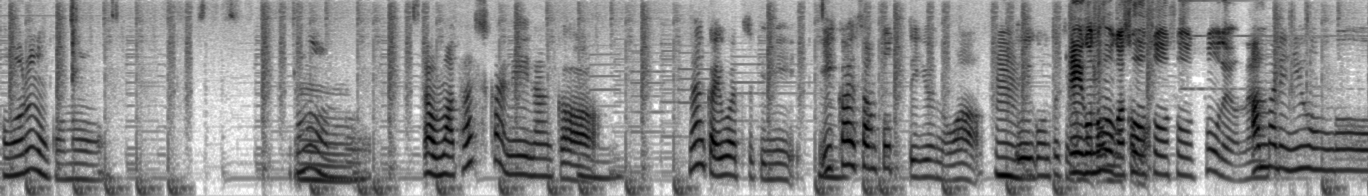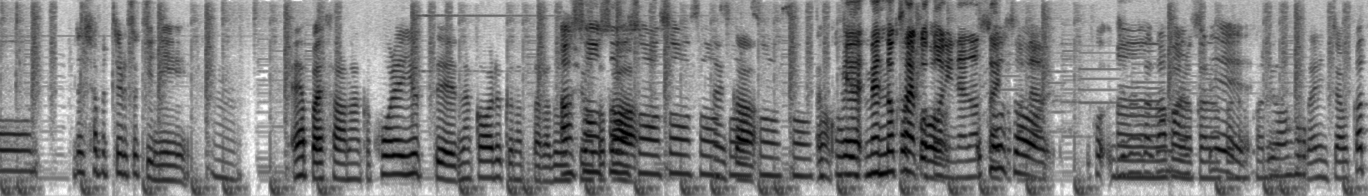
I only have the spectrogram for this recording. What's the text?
変わるのかな。どうなんだろでもまあ確かになんう、か、うんなんか言われた時に言い返さんとっていうのは、うん。英語の時英語の方がそううそうそうそうだよね。あんまり日本語で喋ってる時にうん。やっぱりさなんかこれ言って仲悪くなったらどあうしようそうそうとかそうそうそうそうなんかそうそうそう。あこれめめんどくさいことにねなったりとかね。そうそうこ自分が我慢して言わん方がんちゃうかっ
